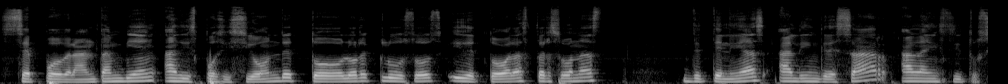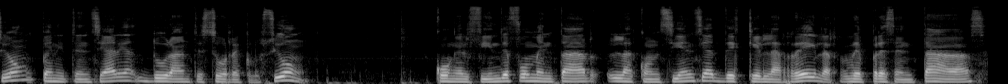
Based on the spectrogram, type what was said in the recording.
se podrán también a disposición de todos los reclusos y de todas las personas detenidas al ingresar a la institución penitenciaria durante su reclusión, con el fin de fomentar la conciencia de que las reglas representadas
